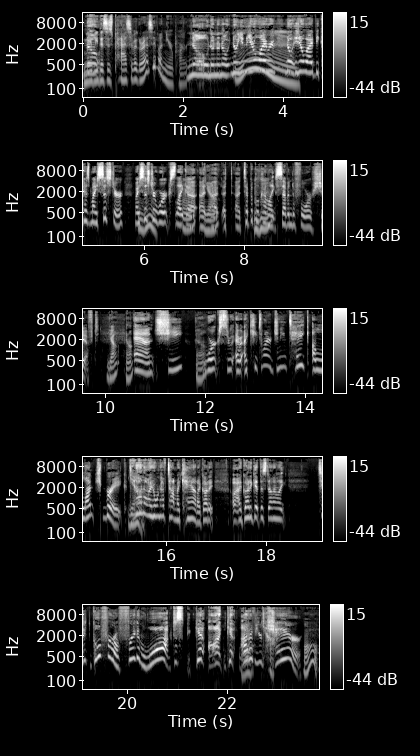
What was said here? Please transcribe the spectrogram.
Maybe No. this is passive aggressive on your part. No, no, no, no, no. You, you know why? Re- hmm. no, you know why? Because my sister, my mm-hmm. sister works like a, a, mm-hmm. Yeah. a, a, typical kind of mm-hmm. like seven to four shift, Yeah, yeah. and she Yeah. works through. I keep telling her, Janine, take a lunch break. No, no, I don't have time. I can't. I got to. I got to get this done. I'm like. To go for a friggin' walk, just get on, get out of your chair. Oh.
